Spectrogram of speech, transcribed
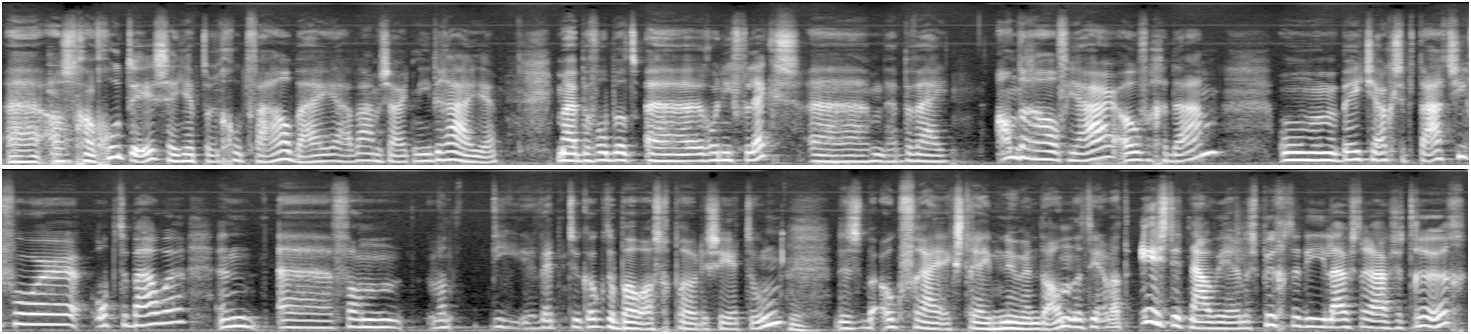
Eh, als het gewoon goed is en je hebt er een goed verhaal bij... Ja, waarom zou je het niet draaien? Maar bijvoorbeeld eh, Ronnie Flex... hebben wij anderhalf jaar over gedaan om een beetje acceptatie voor op te bouwen. En eh, van, want die werd natuurlijk ook door Boas geproduceerd toen. Dus ook vrij extreem nu en dan. Wat is dit nou weer? En dan die luisteraar ze terug.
